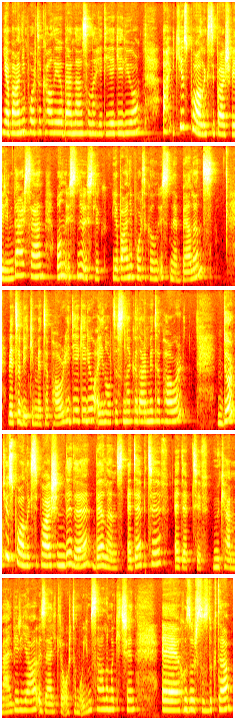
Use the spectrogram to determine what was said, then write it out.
yabani portakal yağı benden sana hediye geliyor. Ah 200 puanlık sipariş vereyim dersen onun üstüne üstlük yabani portakalın üstüne balance ve tabii ki Meta Power hediye geliyor. Ayın ortasına kadar Meta Power. 400 puanlık siparişinde de Balance Adaptive, Adaptive mükemmel bir yağ. Özellikle ortama uyum sağlamak için e, huzursuzlukta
